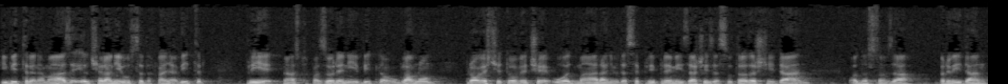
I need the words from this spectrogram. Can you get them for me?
i vitre namaze ili će ranije ustati da klanja vitr prije nastupa zore, nije bitno. Uglavnom, provešće to veće u odmaranju, da se pripremi znači za sutradašnji dan, odnosno za prvi dan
